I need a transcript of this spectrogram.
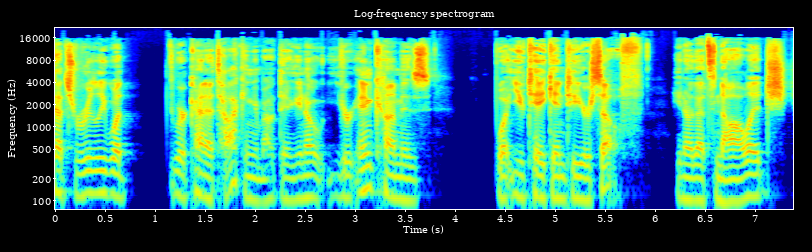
that's really what we're kind of talking about there. You know, your income is what you take into yourself. You know, that's knowledge,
